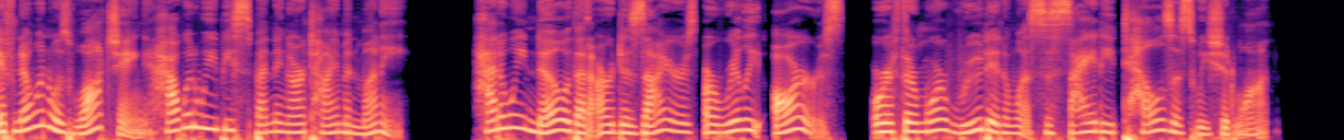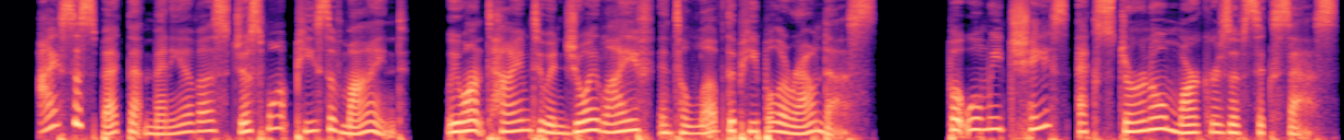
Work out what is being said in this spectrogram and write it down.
If no one was watching, how would we be spending our time and money? How do we know that our desires are really ours or if they're more rooted in what society tells us we should want. I suspect that many of us just want peace of mind. We want time to enjoy life and to love the people around us. But when we chase external markers of success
